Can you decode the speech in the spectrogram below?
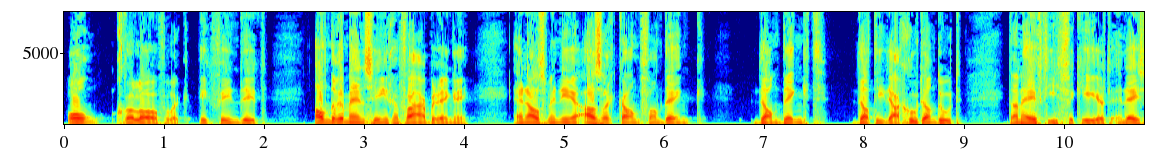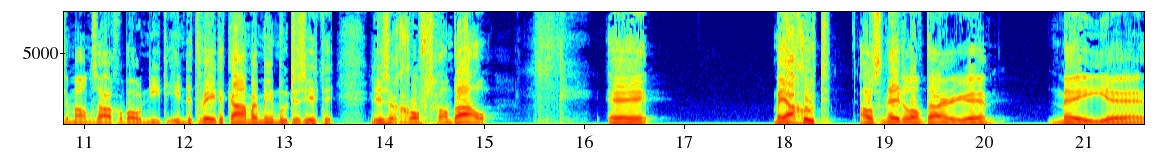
ongelooflijk. Ik vind dit andere mensen in gevaar brengen. En als meneer Azarkan van Denk dan denkt dat hij daar goed aan doet, dan heeft hij het verkeerd. En deze man zou gewoon niet in de Tweede Kamer meer moeten zitten. Dit is een grof schandaal. Uh, maar ja, goed. Als Nederland daar uh, mee, uh,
